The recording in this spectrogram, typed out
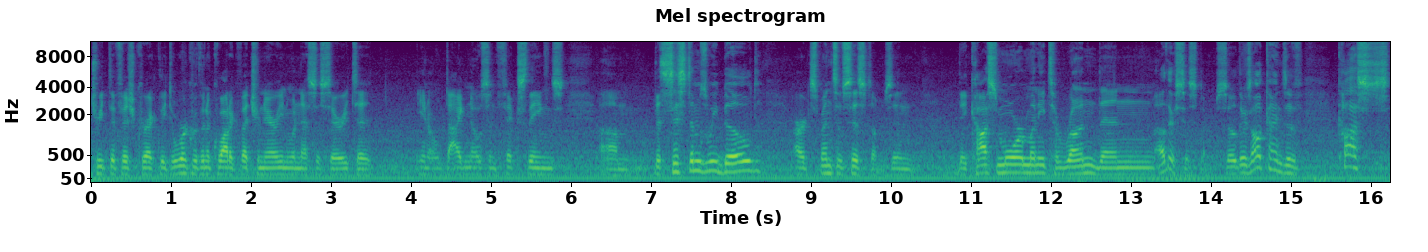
treat the fish correctly, to work with an aquatic veterinarian when necessary, to you know diagnose and fix things. Um, the systems we build are expensive systems, and they cost more money to run than other systems. So there's all kinds of costs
